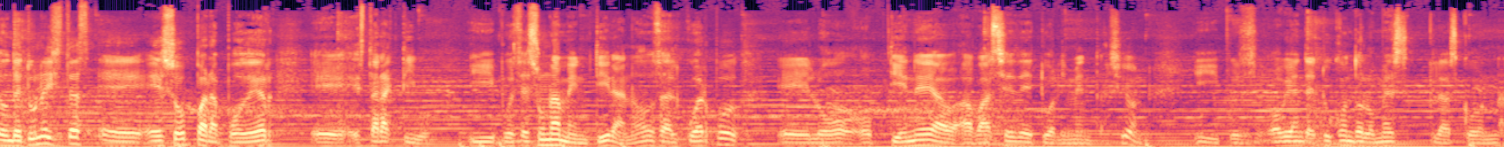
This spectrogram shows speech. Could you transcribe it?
Donde tú necesitas eh, eso para poder eh, estar activo. Y pues es una mentira, ¿no? O sea, el cuerpo eh, lo obtiene a, a base de tu alimentación. Y pues obviamente tú cuando lo mezclas con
